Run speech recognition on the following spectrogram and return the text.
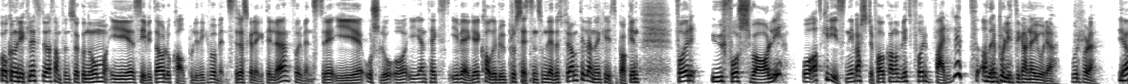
Håkon Riklis, du er samfunnsøkonom i Civita og lokalpolitiker for Venstre. skal legge til det, for Venstre i Oslo. Og I en tekst i VG kaller du prosessen som ledet fram til denne krisepakken for uforsvarlig, og at krisen i verste fall kan ha blitt forverret av det politikerne gjorde. Hvorfor det? Ja,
